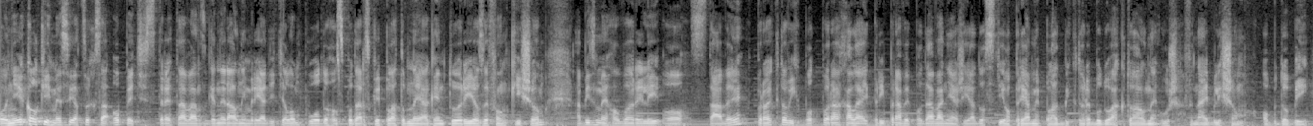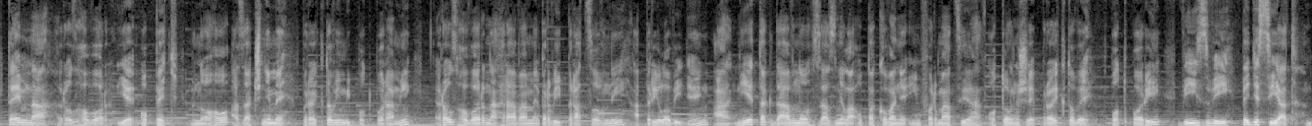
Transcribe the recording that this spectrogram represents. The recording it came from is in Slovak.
Po niekoľkých mesiacoch sa opäť stretávam s generálnym riaditeľom pôdohospodárskej platobnej agentúry Jozefom Kišom, aby sme hovorili o stave, projektových podporách, ale aj príprave podávania žiadosti o priame platby, ktoré budú aktuálne už v najbližšom období. Tém na rozhovor je opäť mnoho a začneme projektovými podporami, Rozhovor nahrávame prvý pracovný aprílový deň a nie tak dávno zaznela opakovane informácia o tom, že projektové podpory výzvy 52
